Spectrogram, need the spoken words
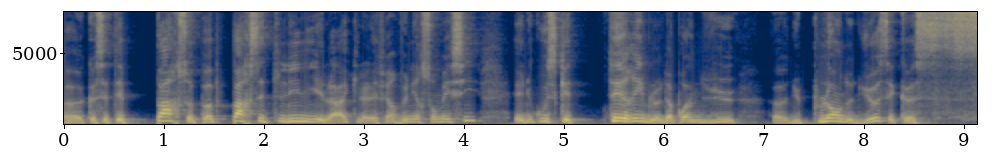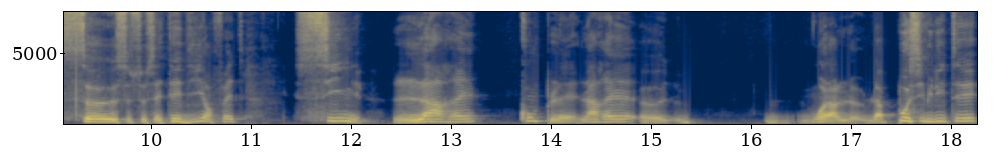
euh, que c'était par ce peuple, par cette lignée-là, qu'il allait faire venir son Messie. Et du coup, ce qui est terrible d'un point de vue du plan de Dieu, c'est que ce, cet édit, en fait, signe l'arrêt complet, l'arrêt voilà, la possibilité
